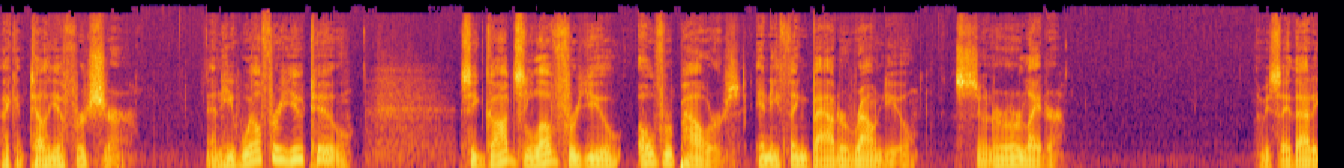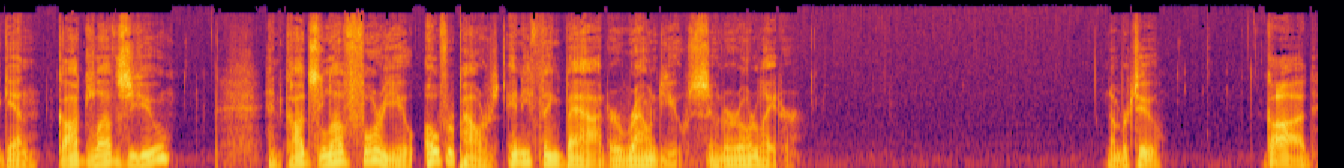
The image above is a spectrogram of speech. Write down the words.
I can tell you for sure. And he will for you too. See, God's love for you overpowers anything bad around you sooner or later. Let me say that again. God loves you, and God's love for you overpowers anything bad around you sooner or later. Number two, God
